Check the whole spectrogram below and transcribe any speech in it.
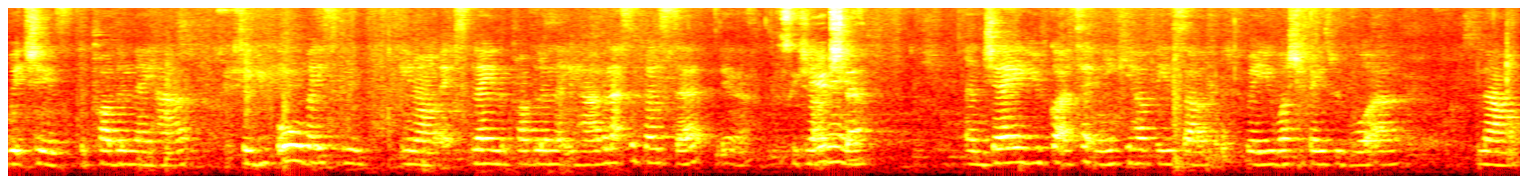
which is the problem they have. So you all basically, you know, explain the problem that you have, and that's the first step. Yeah. It's a Do you know I huge mean? step. And Jay, you've got a technique you have for yourself where you wash your face with water. Now,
